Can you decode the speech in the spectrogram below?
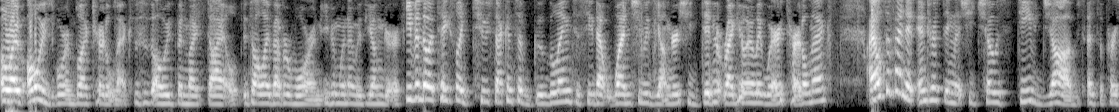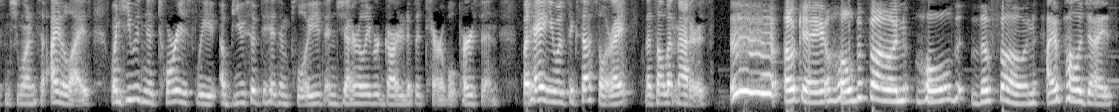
oh, I've always worn black turtlenecks. This has always been my style. It's all I've ever worn, even when I was younger. Even though it takes like two seconds of Googling to see that when she was younger, she didn't regularly wear turtlenecks. I also find it interesting that she chose Steve Jobs as the person she wanted to idolize when he was notoriously abusive to his employees and generally regarded as a terrible person. But hey, he was successful, right? That's all that matters. okay, hold the phone, hold the phone. I apologize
